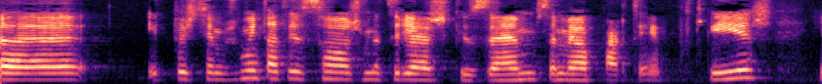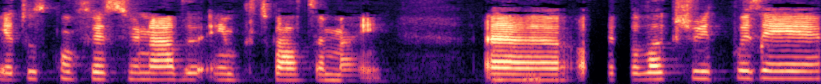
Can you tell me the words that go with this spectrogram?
Uh, e depois temos muita atenção aos materiais que usamos, a maior parte é português e é tudo confeccionado em Portugal também. Uh, o luxury depois é,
